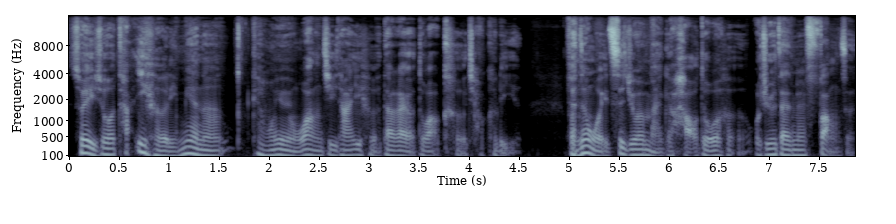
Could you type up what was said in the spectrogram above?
所以说它一盒里面呢，看我有点忘记它一盒大概有多少颗巧克力了。反正我一次就会买个好多盒，我就会在那边放着。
